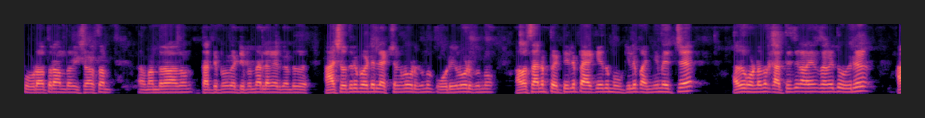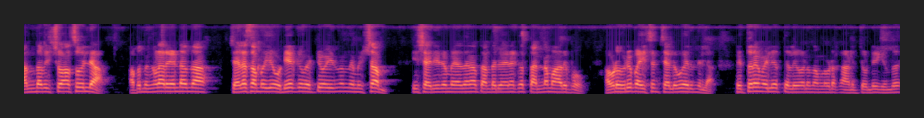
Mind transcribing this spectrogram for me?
കൂടാത്ര അന്ധവിശ്വാസം മന്ത്രവാദം തട്ടിപ്പ് വെട്ടിപ്പും എന്നല്ല കരുതേണ്ടത്. ആശുപത്രി പോയിട്ട് ലക്ഷങ്ങൾ കൊടുക്കുന്നു കോടികൾ കൊടുക്കുന്നു. അവസാനം പെട്ടിയിൽ പാക്ക് ചെയ്ത് മൂക്കിൽ പഞ്ഞി വെച്ച് അത് കൊണ്ടുവന്ന് കത്തിച്ച് കളയുന്ന സമയത്ത് ഒരു അന്ധവിശ്വാസവും ഇല്ല. അപ്പം നിങ്ങൾ അറിയേണ്ടത് എന്താ? ചില സംഭവം ഒടിയൊക്കെ വെട്ടി ഒഴിയുന്ന നിമിഷം ഈ ശരീരം വേദന തണ്ടൽ തന്നെ മാറിപ്പോകും. അവിടെ ഒരു പൈസ ചെലവ് വരുന്നില്ല. ഇത്രയും വലിയ തെളിവാണ് നമ്മളിവിടെ കാണിച്ചുകൊണ്ടിരിക്കുന്നത്.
